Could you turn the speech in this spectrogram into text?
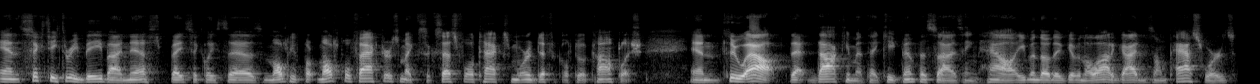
And 63B by NIST basically says multiple, multiple factors make successful attacks more difficult to accomplish. And throughout that document, they keep emphasizing how, even though they've given a lot of guidance on passwords,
